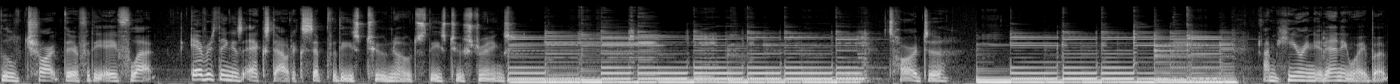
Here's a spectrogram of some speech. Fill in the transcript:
little chart there for the A flat, everything is X'd out except for these two notes, these two strings. It's hard to, I'm hearing it anyway, but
